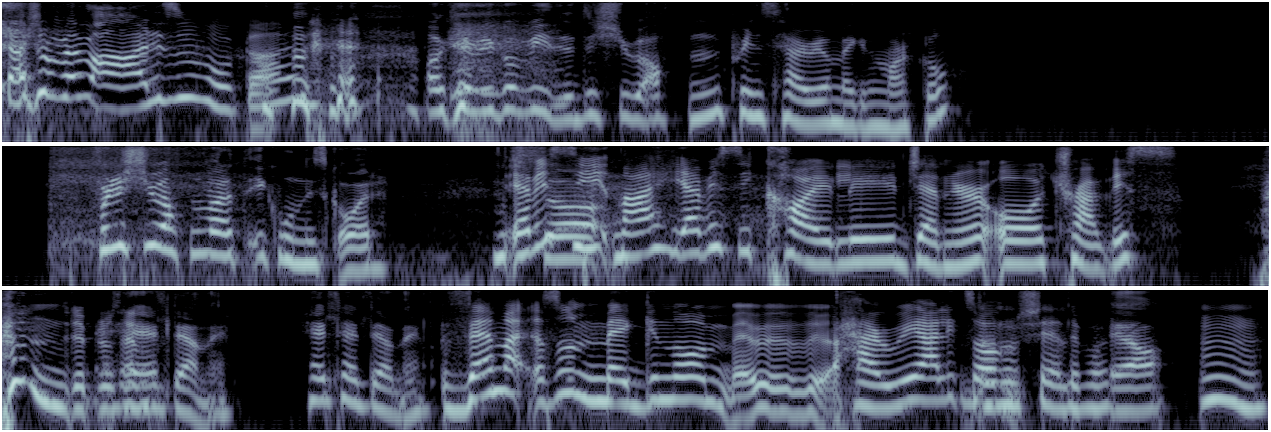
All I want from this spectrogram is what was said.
Jeg er sånn, Hvem er disse folka her? Ok, Vi går videre til 2018. Prins Harry og Meghan Markle. Fordi 2018 var et ikonisk år. Jeg vil Så- si, nei, jeg vil si Kylie Jenner og Travis. 100% Helt enig. Helt, helt enig. Hvem er, altså Meghan og øh, Harry er litt sånn kjedelige. Ja. mm,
